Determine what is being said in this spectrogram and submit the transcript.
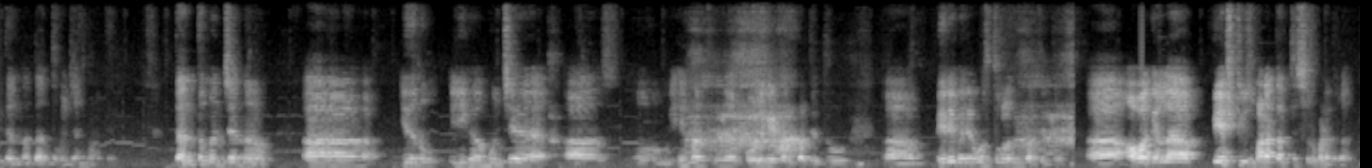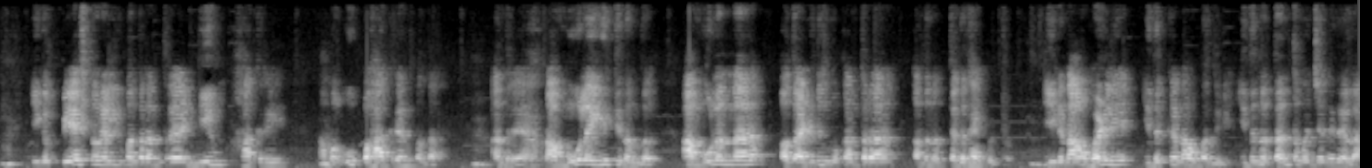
ಇದನ್ನ ದಂತ ಮಂಜನ್ ಮಾಡ್ತೇವೆ ದಂತ ಮಂಜನ್ ಇದನ್ನು ಈಗ ಮುಂಚೆ ಏನ್ ಮಾಡ್ತಿದ್ರು? ಕೋಲ್ಗೇಟ್ ಅಂತ ಬರ್ತಿದ್ರು ಬೇರೆ ಬೇರೆ ವಸ್ತುಗಳನ್ನು ಬರ್ತಿದ್ರು ಅವಾಗೆಲ್ಲ ಪೇಸ್ಟ್ ಯೂಸ್ ಮಾಡಕ್ಕಂತ ಶುರು ಮಾಡಿದ್ರು. ಈಗ ಪೇಸ್ಟ್ ನವ್ರು ಎಲ್ಲಿ ಬಂದಾರಂದ್ರೆ ನೀಮ್ ಹಾಕ್ರಿ ಅಮ್ಮ ಉಪ್ಪು ಹಾಕ್ರಿ ಅಂತ ಬಂದಾರ. ಅಂದ್ರೆ ನಾವು ಮೂಲ ಐತಿ ನಮ್ದು. ಆ ಮೂಲನ್ನ ಅದು ಅಡ್ವರ್ಟೈಸ್ ಮುಖಾಂತರ ಅದನ್ನ ತೆಗೆದು ಹಾಕ್ಬಿಟ್ರು. ಈಗ ನಾವು ಹೊಳ್ಳಿ ಇದಕ್ಕ ನಾವು ಬಂದಿವಿ. ಇದನ್ನ ದಂತ ಮಂಜನ್ ಇದೆಯಲ್ಲ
